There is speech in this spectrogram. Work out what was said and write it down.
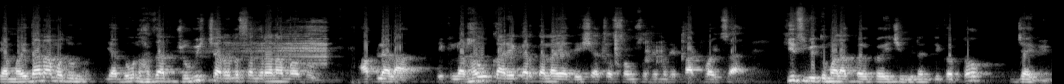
या मैदानामधून या दोन हजार चोवीसच्या रणसंग्रामामधून आपल्याला एक लढाऊ कार्यकर्त्याला या देशाच्या संसदेमध्ये पाठवायचं आहे. हीच मी तुम्हाला कळकळीची विनंती करतो. जय भीम.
